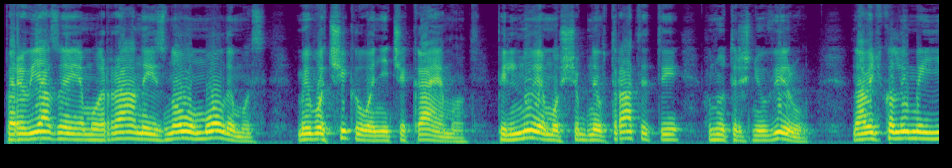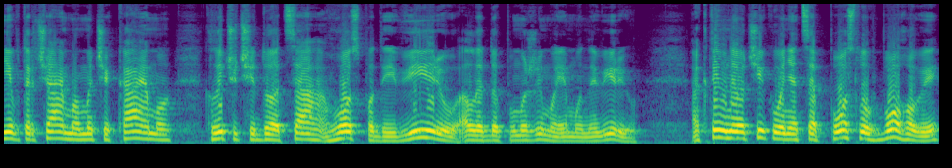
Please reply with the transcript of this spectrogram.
перев'язуємо рани і знову молимось. Ми в очікуванні чекаємо, пильнуємо, щоб не втратити внутрішню віру. Навіть коли ми її втрачаємо, ми чекаємо, кличучи до Отця, Господи, вірю, але допоможи моєму невір'ю. Активне очікування це послуг Богові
